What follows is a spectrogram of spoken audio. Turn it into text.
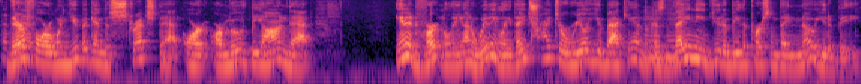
that's Therefore, good. when you begin to stretch that or, or move beyond that, inadvertently, unwittingly, they try to reel you back in because Mm-hmm. they need you to be the person they know you to be.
